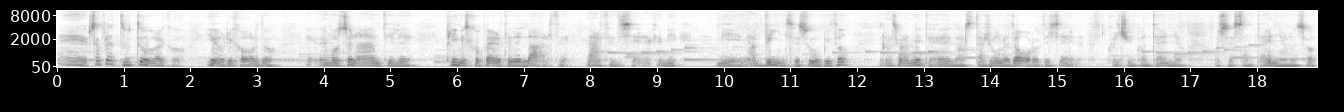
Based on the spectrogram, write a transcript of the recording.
E soprattutto, ecco, io ricordo emozionanti le prime scoperte dell'arte, l'arte di Siena, che mi, mi avvinse subito. Naturalmente è la stagione d'oro di Siena, quel cinquantennio o sessantennio, non so,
